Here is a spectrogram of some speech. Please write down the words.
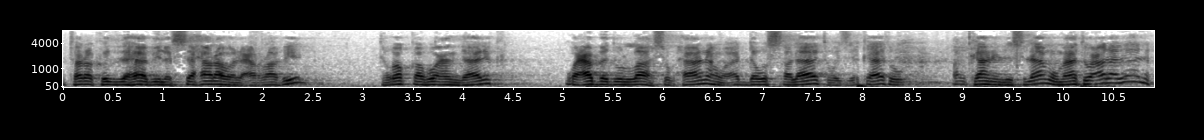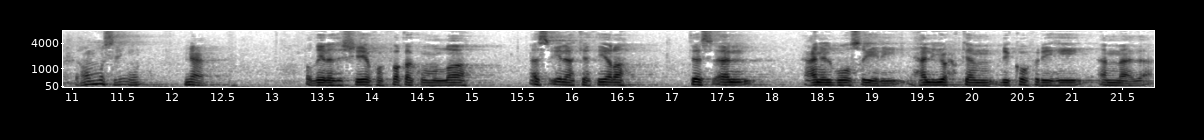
وتركوا الذهاب إلى السحرة والعرافين توقفوا عن ذلك. وعبدوا الله سبحانه وأدوا الصلاة والزكاة أركان الإسلام وماتوا على ذلك فهم مسلمون. نعم. فضيلة الشيخ وفقكم الله أسئلة كثيرة تسأل عن البوصيري هل يحكم بكفره أم ماذا؟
